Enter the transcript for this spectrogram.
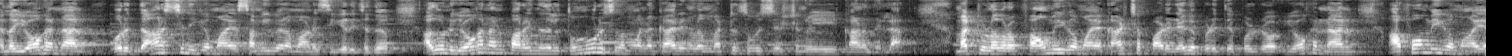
എന്നാൽ യോഹന്നാൻ ഒരു ദാർശനികമായ സമീപനമാണ് സ്വീകരിച്ചത്. അതുകൊണ്ട് യോഹന്നാൻ പറയുന്നതിൽ തൊണ്ണൂറ് ശതമാനം കാര്യങ്ങളും മറ്റ് സുവിശേഷങ്ങളിൽ കാണുന്നില്ല. മറ്റുള്ളവർ ഭൗമികമായ കാഴ്ചപ്പാട് രേഖപ്പെടുത്തിയപ്പോൾ യോഹന്നാൻ അഭൗമികമായ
